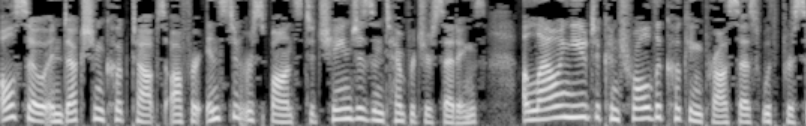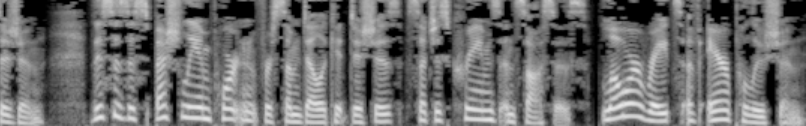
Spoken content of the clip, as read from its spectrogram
Also, induction cooktops offer instant response to changes in temperature settings, allowing you to control the cooking process with precision. This is especially important for some delicate dishes, such as creams and sauces. Lower rates of air pollution.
